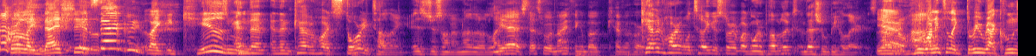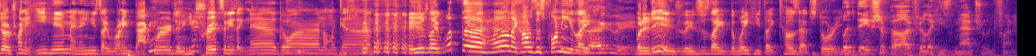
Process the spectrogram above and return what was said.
Like, bro, like that shit. exactly. Like it kills me. And then and then Kevin Hart's storytelling is just on another level. yes, that's what my thing about Kevin Hart. Kevin Hart will tell you a story about going to Publix, and that should be hilarious. I don't know yeah, how. he run into like three raccoons that are trying to eat him, and then he's like running backwards, and he trips, and he's like, "No, go on, oh my god!" and you're just like, "What the hell? Like, how is this funny?" Like, Exactly. but it is. It's just like the way he like tells that story. But Dave Chappelle, I feel like he's naturally funny.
